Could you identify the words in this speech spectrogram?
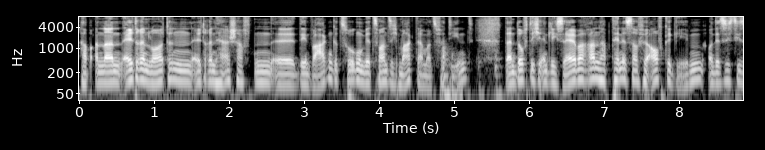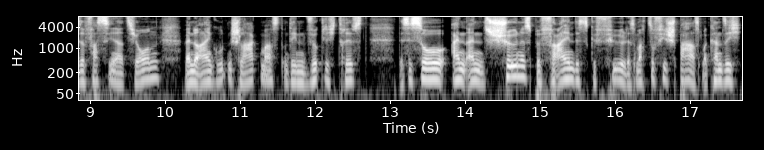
habe anderen älteren Leuten, älteren Herrschaften äh, den Wagen gezogen und mir 20 Mark damals verdient. Dann durfte ich endlich selber ran, habe Tennis dafür aufgegeben und es ist diese Faszination, wenn du einen guten Schlag machst und den wirklich triffst. Das ist so ein, ein schönes, befreiendes Gefühl. Das macht so viel Spaß. Man kann sich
